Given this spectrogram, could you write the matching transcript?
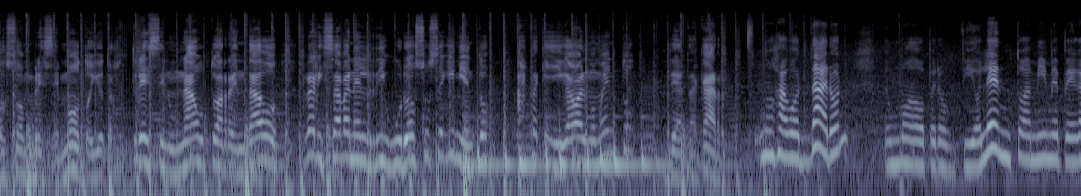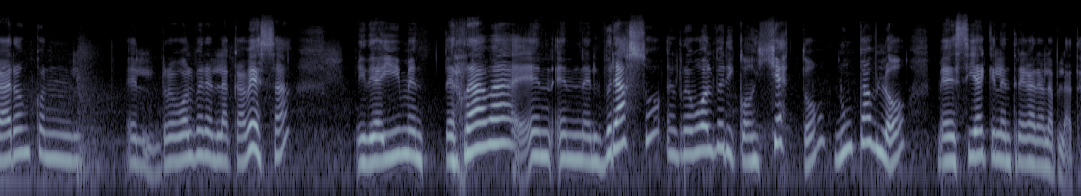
Dos hombres en moto y otros tres en un auto arrendado realizaban el riguroso seguimiento hasta que llegaba el momento de atacar. Nos abordaron de un modo pero violento, a mí me pegaron con el revólver en la cabeza y de ahí me enterraba en, en el brazo el revólver y con gesto, nunca habló, me decía que le entregara la plata.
